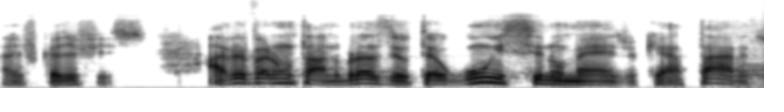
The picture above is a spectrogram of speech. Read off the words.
aí fica difícil. Aí vai perguntar, no Brasil, tem algum ensino médio que é à tarde?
